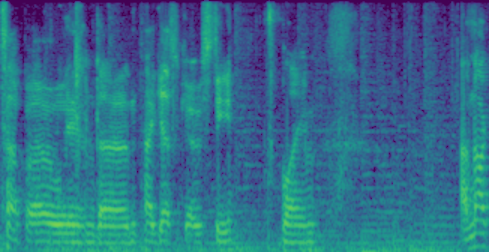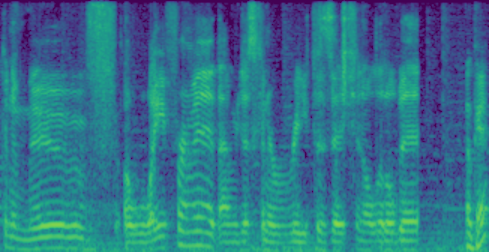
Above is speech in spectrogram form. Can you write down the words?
Tuppo, and uh, I guess Ghosty, Flame. I'm not gonna move away from it. I'm just gonna reposition a little bit. Okay.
